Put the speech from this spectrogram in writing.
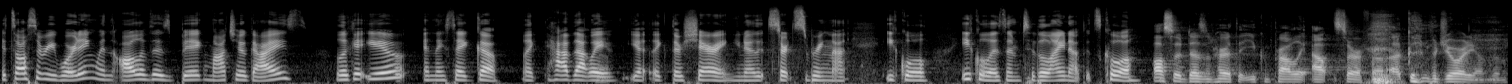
it's also rewarding when all of those big macho guys look at you and they say go like have that wave yeah like they're sharing you know that starts to bring that equal equalism to the lineup it's cool Also, it doesn't hurt that you can probably out surf a, a good majority of them.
